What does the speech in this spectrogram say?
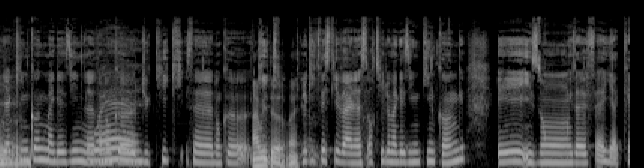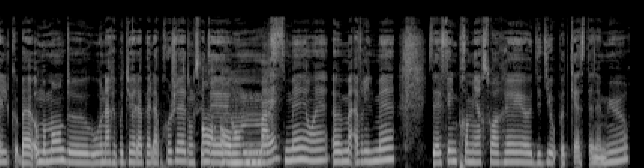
Il y a euh, King Kong Magazine, là, Ouais. donc euh, du Kick, c'est donc euh, Ah oui, Kick- de- ouais. le Kick Festival a sorti le magazine King Kong et ils ont ils avaient fait il y a quelques bah, au moment de où on a répondu à l'appel à projet donc c'était En- en, en mai. mars mai ouais euh, avril mai ils avaient fait une première soirée euh, dédiée au podcast à Namur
